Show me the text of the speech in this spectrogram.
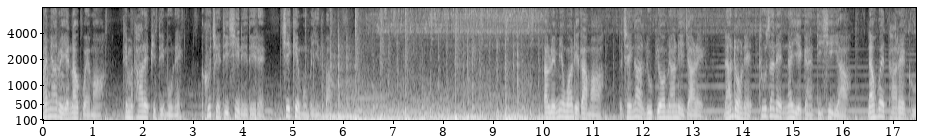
မိုင်းများတွေရဲ့နောက်ွယ်မှာထင်မထားတဲ့ဖြစ်တည်မှုနဲ့အခုချိန်ထိရှိနေသေးတဲ့ရှေးခေတ်မွန်ဘရင်တစ်ပါးတလွေမြင့်ဝမ်းဒေသမှာတစ်ချိန်ကလူပြောများနေကြတဲ့နန်းတော်နဲ့ထူးဆန်းတဲ့နတ်ရေကန်တည်ရှိရာနောက်ဝက်ထားတဲ့ကူ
